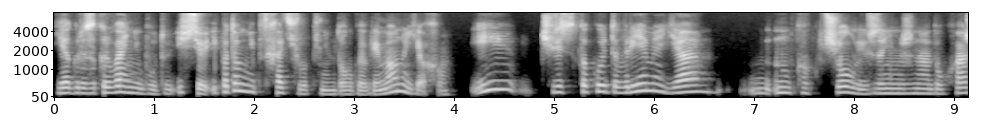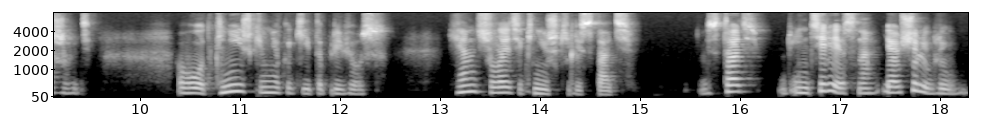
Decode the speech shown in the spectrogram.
Я говорю, закрывай не буду. И все. И потом не подходила к ним долгое время. Он уехал. И через какое-то время я, ну, как пчелы, за ними же надо ухаживать. Вот, книжки мне какие-то привез. Я начала эти книжки листать. Листать интересно. Я вообще люблю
